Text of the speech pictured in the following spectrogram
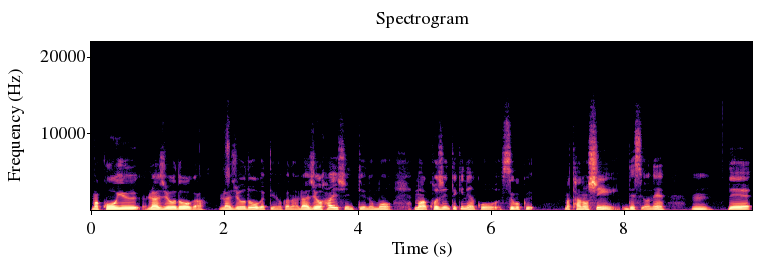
まあ、こういうラジオ動画ラジオ動画っていうのかなラジオ配信っていうのもまあ個人的にはこうすごく、まあ、楽しいんですよね。うん、で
